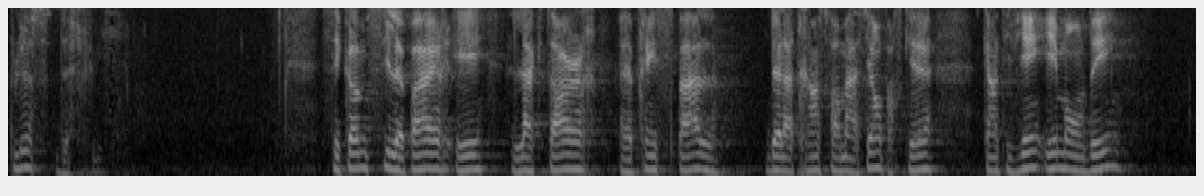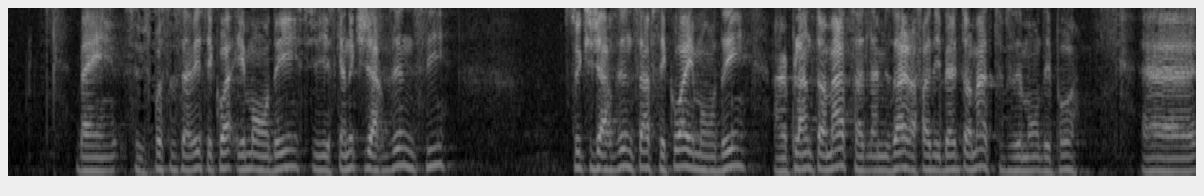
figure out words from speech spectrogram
plus de fruits c'est comme si le Père est l'acteur euh, principal de la transformation parce que quand il vient émonder, ben, je ne sais pas si vous savez c'est quoi émonder. Est-ce qu'il y en a qui jardinent ici? Ceux qui jardinent savent c'est quoi émonder. Un plant de tomates, ça a de la misère à faire des belles tomates si vous émondez pas. Euh,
